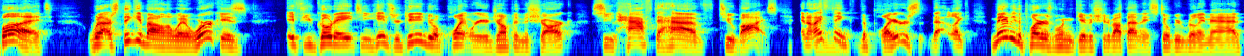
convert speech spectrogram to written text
but what I was thinking about on the way to work is if you go to 18 games, you're getting to a point where you're jumping the shark. So you have to have two byes. And I Mhm. think the players that like maybe the players wouldn't give a shit about that and they'd still be really mad.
